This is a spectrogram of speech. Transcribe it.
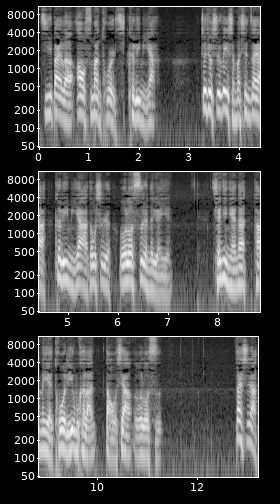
击败了奥斯曼土耳其克里米亚，这就是为什么现在啊，克里米亚都是俄罗斯人的原因。前几年呢，他们也脱离乌克兰，倒向俄罗斯。但是啊，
